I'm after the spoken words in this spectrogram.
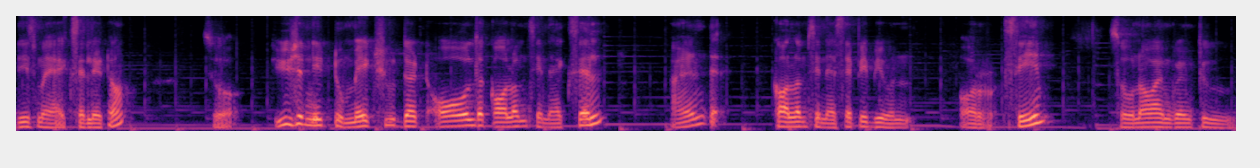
This is my Excel data. So you should need to make sure that all the columns in Excel and columns in SAP B1 or same. So now I'm going to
